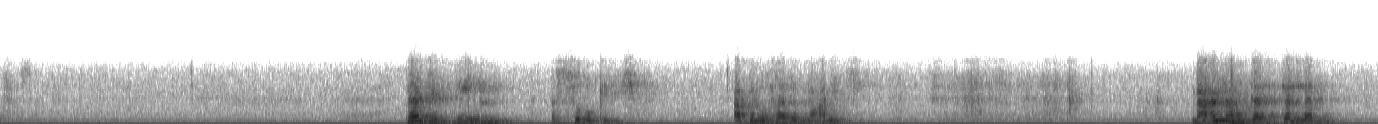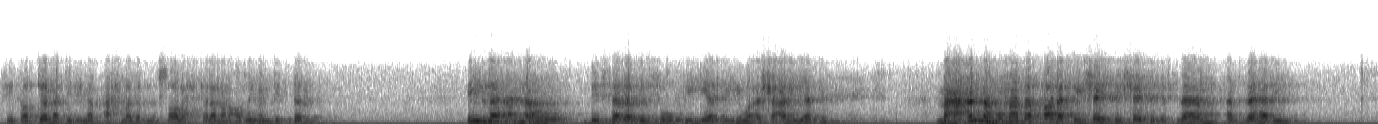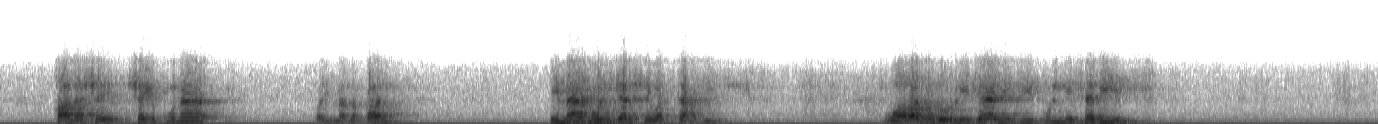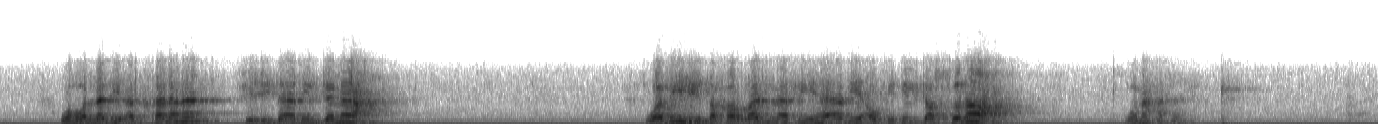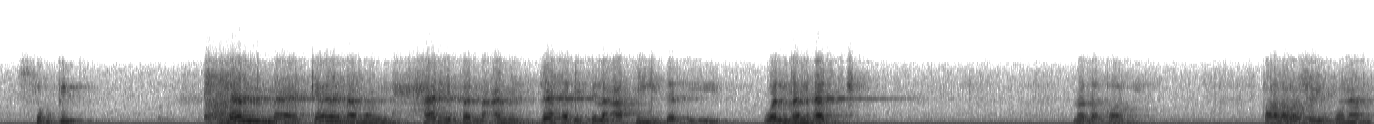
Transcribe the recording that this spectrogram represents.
تاج الدين السبكي عبد الوهاب بن علي. مع أنه تكلم في ترجمة الإمام أحمد بن صالح كلاما عظيما جدا إلا أنه بسبب صوفيته وأشعريته مع أنه ماذا قال في شيخ شيخ الإسلام الذهبي؟ قال شيخ شيخنا طيب ماذا قال؟ إمام الجرح والتعديل ورجل الرجال في كل سبيل وهو الذي أدخلنا في عداد الجماعة. وبه تخرجنا في هذه أو في تلك الصناعة ومع ذلك. السبكي لما كان منحرفا عن الذهب في العقيدة والمنهج ماذا قال؟ قال وشيخنا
